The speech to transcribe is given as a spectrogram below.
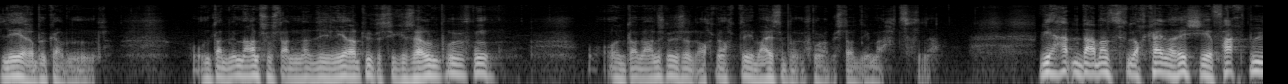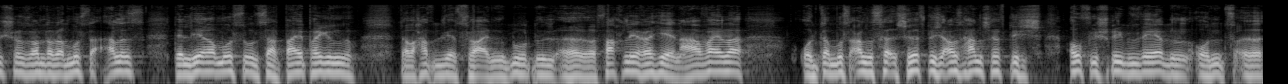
Lehre begonnen. Und dann im Anschluss dann die Lehrertüte, die Gesellenprüfung. Und dann anschließend auch noch die Meisterprüfung habe ich dann gemacht. Wir hatten damals noch keine richtigen Fachbücher, sondern da musste alles, der Lehrer musste uns das beibringen. Da hatten wir zwar einen guten äh, Fachlehrer hier in Ahrweiler und da muss alles schriftlich, alles handschriftlich aufgeschrieben werden und äh,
